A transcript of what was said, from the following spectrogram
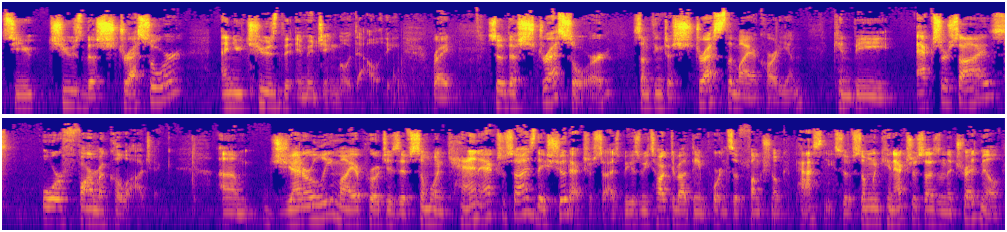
So you choose the stressor and you choose the imaging modality, right? So the stressor, something to stress the myocardium, can be exercise or pharmacologic. Um, generally, my approach is if someone can exercise, they should exercise because we talked about the importance of functional capacity. So if someone can exercise on the treadmill,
